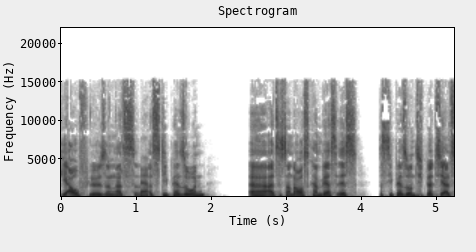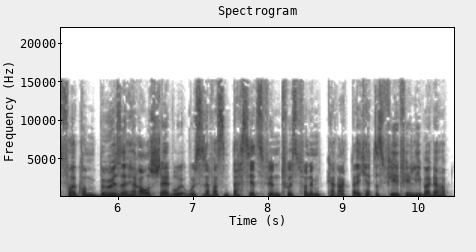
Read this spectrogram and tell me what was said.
die Auflösung, als, Ja. als die Person, äh, als es dann rauskam, wer es ist, dass die Person sich plötzlich als vollkommen böse herausstellt, wo, wo ich so dachte, was ist denn das jetzt für ein Twist von dem Charakter? Ich hätte es viel, viel lieber gehabt,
